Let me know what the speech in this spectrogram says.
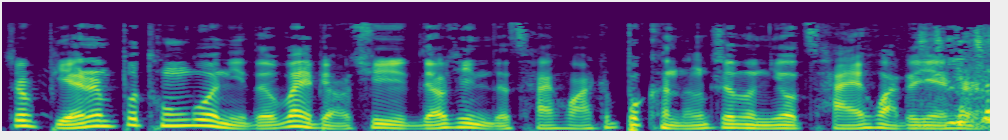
就是别人不通过你的外表去了解你的才华，是不可能知道你有才华这件事。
